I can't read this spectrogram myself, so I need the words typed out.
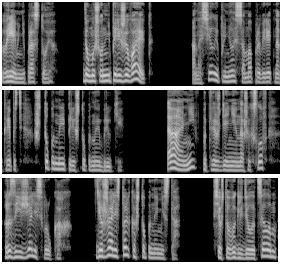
времени простое. Думаешь, он не переживает?» Она села и принялась сама проверять на крепость штопанные-перештопанные брюки. А они, в подтверждение наших слов, разъезжались в руках. Держались только штопанные места. Все, что выглядело целым,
